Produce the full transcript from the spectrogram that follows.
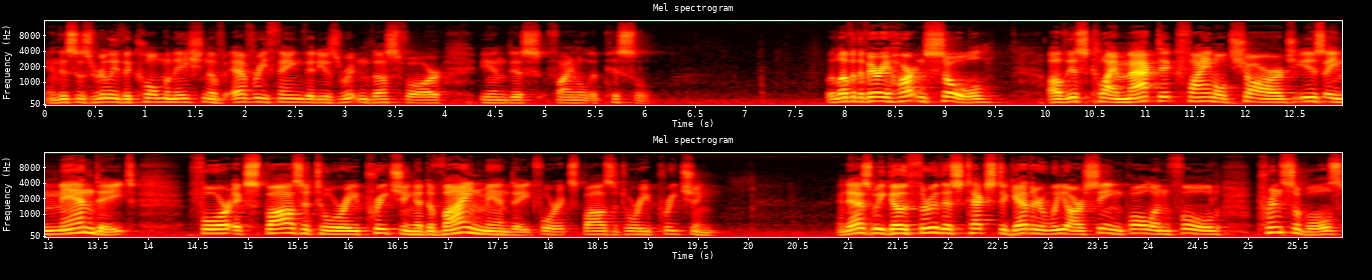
And this is really the culmination of everything that he has written thus far in this final epistle. But, love, Beloved, the very heart and soul of this climactic final charge is a mandate for expository preaching, a divine mandate for expository preaching. And as we go through this text together, we are seeing Paul unfold principles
